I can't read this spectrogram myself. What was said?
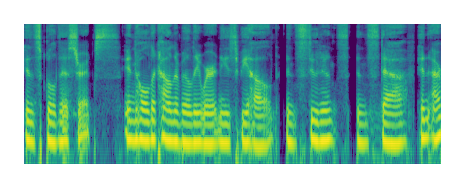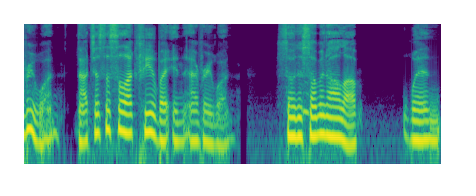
in school districts and hold accountability where it needs to be held in students, in staff, in everyone, not just a select few, but in everyone. So to sum it all up, when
